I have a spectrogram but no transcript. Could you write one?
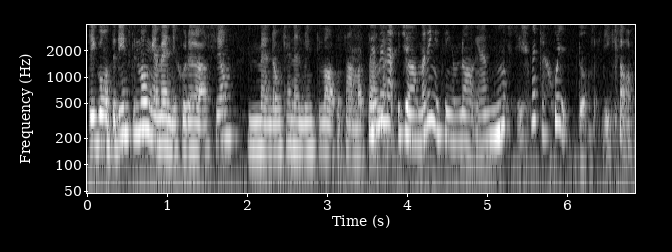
Det går inte, det är inte många människor det rör sig om, men de kan ändå inte vara på samma Men ställe. jag menar, gör man ingenting om dagarna, vi måste ju snacka skit då. Så det är klart.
